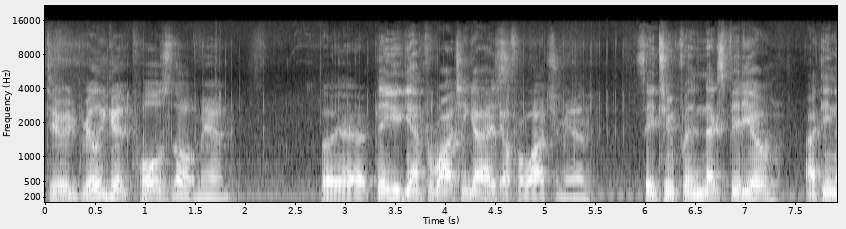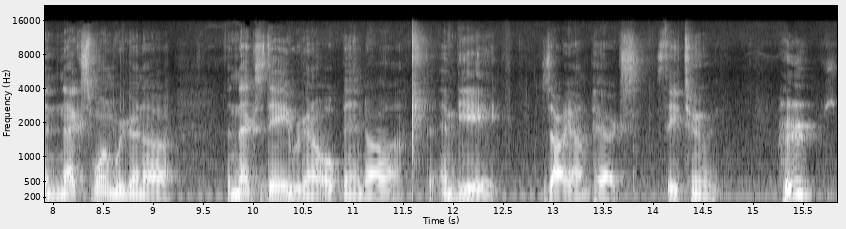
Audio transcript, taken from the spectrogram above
dude, really good pulls though, man. But yeah, thank you again for watching, guys. Thank guys. y'all for watching, man. Stay tuned for the next video. I think the next one we're gonna, the next day we're gonna open uh, the NBA Zion packs. Stay tuned. Peace.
